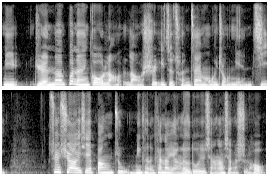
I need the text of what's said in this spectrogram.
你。”人呢，不能够老老是一直存在某一种年纪，所以需要一些帮助。你可能看到养乐多就想到小时候，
